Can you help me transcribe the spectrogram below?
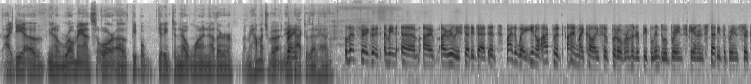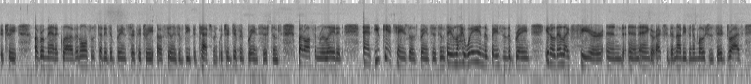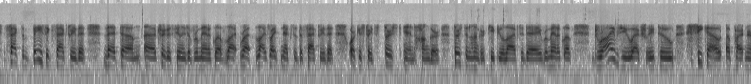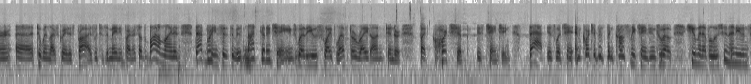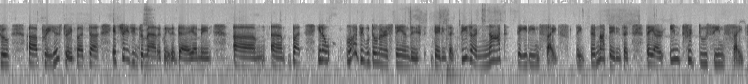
idea of you know romance or of people getting to know one another? I mean, how much of an impact right. has that had? Well, that's very good. I mean, um, I I really studied that. And by the way, you know, I put I and my colleagues have put over 100 people into a brain scanner and studied the brain circuitry of romantic love, and also studied the brain circuitry of feelings of deep attachment, which are different brain systems but often related. And you can't change those brain systems. They lie way in the base of the brain. You know, they're like fear and and anger. Actually, they're not even emotions; they're drives. In fact, the basic factory that that um, uh, triggers feelings of romantic love li- ri- lies right next to the factory that orchestrates thirst and hunger. Thirst and hunger keep you alive today. Romantic love drives you actually to seek out a partner uh, to win life's greatest prize, which is a mating partner. So the bottom line is that brain system is not going to change whether you swipe left or right on Tinder, but courtship is changing that is what changed. And courtship has been constantly changing throughout human evolution and even through uh, prehistory. But uh, it's changing dramatically today. I mean, um, uh, but you know, a lot of people don't understand these dating sites. These are not dating sites. They they're not dating sites. They are introducing sites.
